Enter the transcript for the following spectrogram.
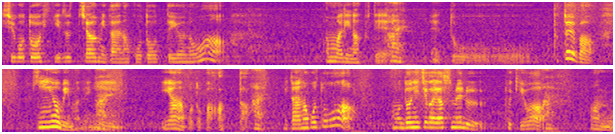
仕事を引きずっちゃうみたいなことっていうのはあんまりなくて、はい、えっと、例えば金曜日までに嫌なことがあったみたいなことは、もう土日が休める時は、はい、あの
